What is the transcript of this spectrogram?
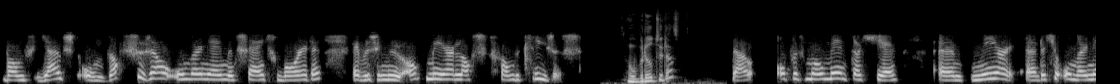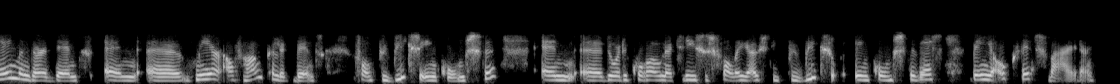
Want juist omdat ze zo ondernemend zijn geworden, hebben ze nu ook meer last van de crisis. Hoe bedoelt u dat? Nou, op het moment dat je uh, meer uh, dat je ondernemender bent en uh, meer afhankelijk bent van publieksinkomsten. En door de coronacrisis vallen juist die publieksinkomsten weg, ben je ook kwetsbaarder.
